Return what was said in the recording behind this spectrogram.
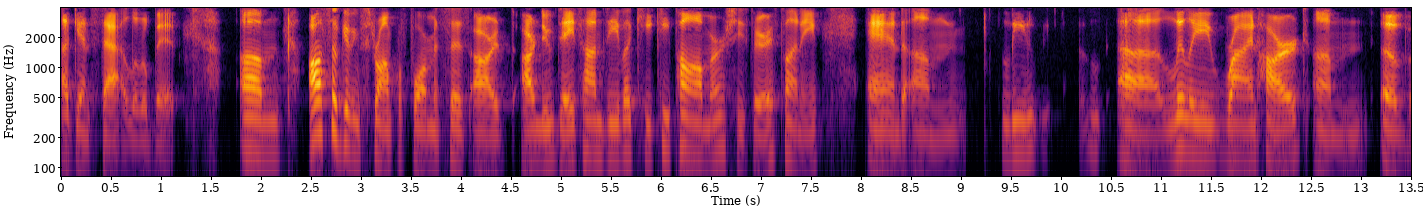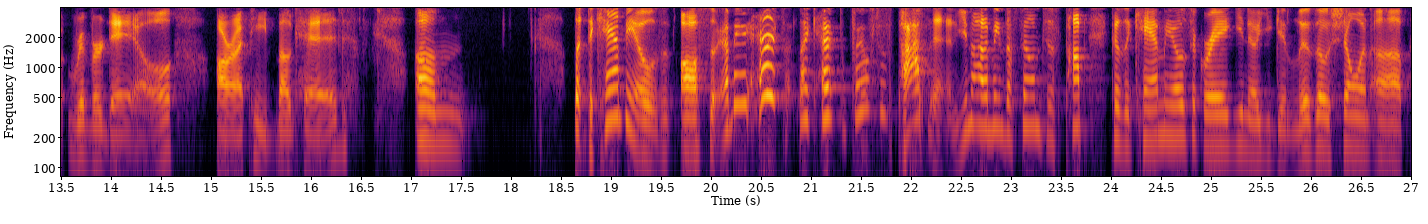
against that a little bit. Um, also giving strong performances are our new daytime diva Keke Palmer. She's very funny, and um, Lee, uh, Lili Reinhart um, of Riverdale, R.I.P. Bughead. Um, but the cameos also, I mean, like the film's just popping. You know what I mean? The film just popping because the cameos are great. You know, you get Lizzo showing up,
